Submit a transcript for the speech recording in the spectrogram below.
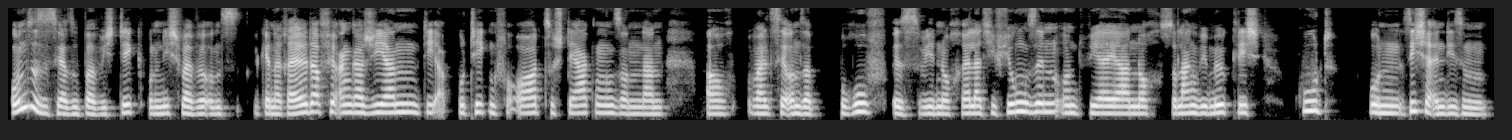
uns ist es ja super wichtig und nicht, weil wir uns generell dafür engagieren, die Apotheken vor Ort zu stärken, sondern auch, weil es ja unser Beruf ist, wir noch relativ jung sind und wir ja noch so lange wie möglich gut und sicher in diesem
